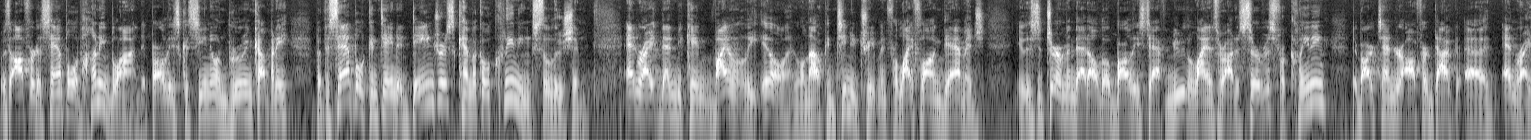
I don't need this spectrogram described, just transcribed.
was offered a sample of Honey Blonde at Barley's Casino and Brewing Company, but the sample contained a dangerous chemical cleaning solution. Enright then became violently ill and will now continue treatment for lifelong damage. It was determined that although Barley staff knew the lines were out of service for cleaning, the bartender offered Dr. Uh, Enright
